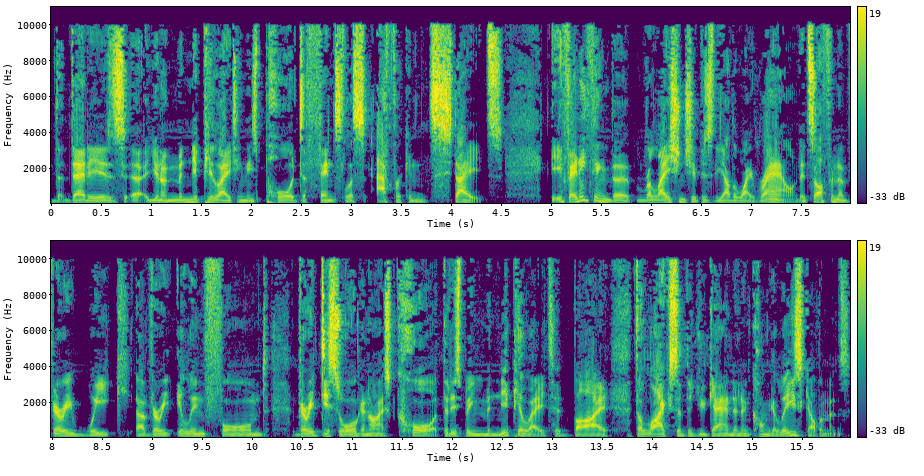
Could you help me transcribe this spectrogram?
that, that is, uh, you know, manipulating these poor, defenseless African states. If anything, the relationship is the other way round. It's often a very weak, a very ill-informed, very disorganized court that is being manipulated by the likes of the Ugandan and Congolese governments,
